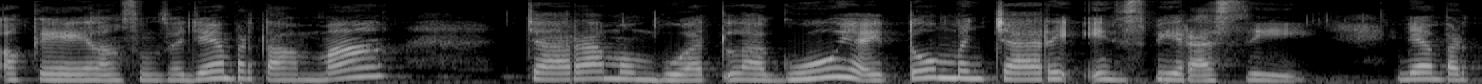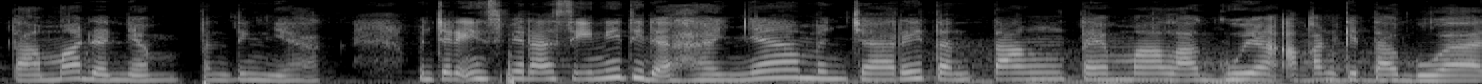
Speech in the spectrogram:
Oke, langsung saja yang pertama, cara membuat lagu yaitu mencari inspirasi. Ini yang pertama dan yang penting ya. Mencari inspirasi ini tidak hanya mencari tentang tema lagu yang akan kita buat.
